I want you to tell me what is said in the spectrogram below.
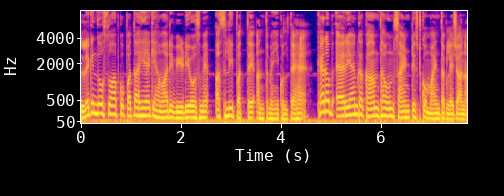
लेकिन दोस्तों, आपको पता ही है कि हमारी वीडियोस में असली पत्ते अंत में ही खुलते हैं। खैर, अब एरियन का काम था उन साइंटिस्ट को माइन तक ले जाना।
